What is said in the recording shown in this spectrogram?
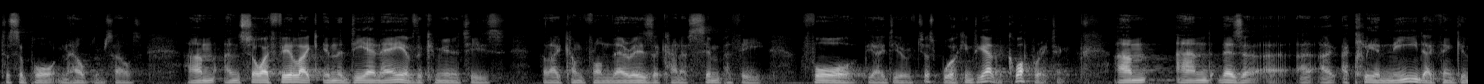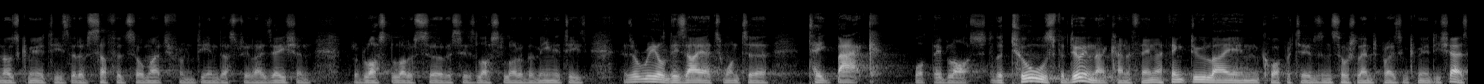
to support and help themselves. Um, and so I feel like in the DNA of the communities that I come from, there is a kind of sympathy for the idea of just working together, cooperating. Um, and there's a, a, a, clear need, I think, in those communities that have suffered so much from deindustrialization, that have lost a lot of services, lost a lot of amenities. There's a real desire to want to take back what they've lost. The tools for doing that kind of thing, I think, do lie in cooperatives and social enterprise and community shares.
